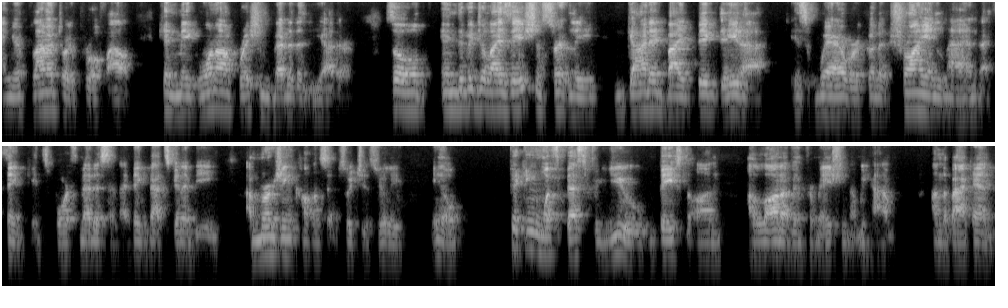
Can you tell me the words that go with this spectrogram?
and your inflammatory profile can make one operation better than the other? So individualization, certainly guided by big data, is where we're going to try and land. I think in sports medicine, I think that's going to be emerging concepts, which is really you know picking what's best for you based on a lot of information that we have on the back end.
